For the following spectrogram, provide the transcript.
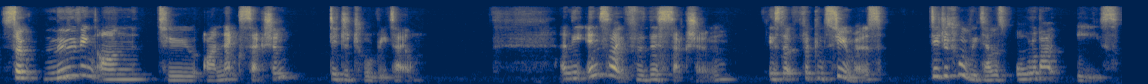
So moving on to our next section, digital retail. And the insight for this section is that for consumers, digital retail is all about ease.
